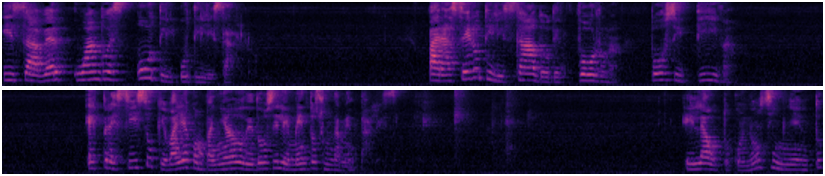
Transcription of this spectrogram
y saber cuándo es útil utilizarlo. Para ser utilizado de forma positiva. Es preciso que vaya acompañado de dos elementos fundamentales. El autoconocimiento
